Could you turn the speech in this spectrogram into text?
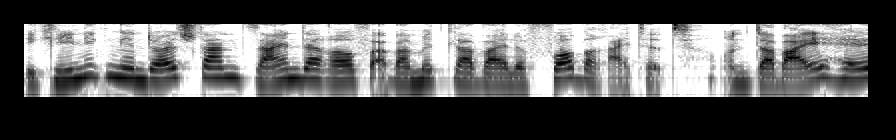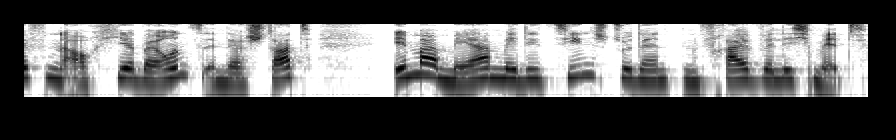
Die Kliniken in Deutschland seien darauf aber mittlerweile vorbereitet. Und dabei helfen auch hier bei uns in der Stadt immer mehr Medizinstudenten freiwillig mit,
